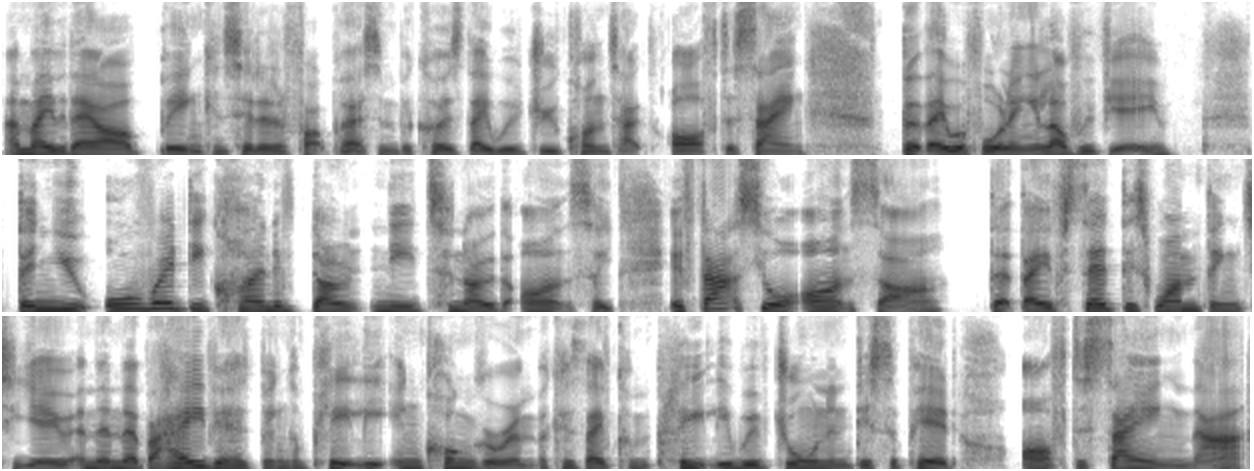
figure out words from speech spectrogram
and maybe they are being considered a fuck person because they withdrew contact after saying that they were falling in love with you, then you already kind of don't need to know the answer. If that's your answer, that they've said this one thing to you and then their behavior has been completely incongruent because they've completely withdrawn and disappeared after saying that,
